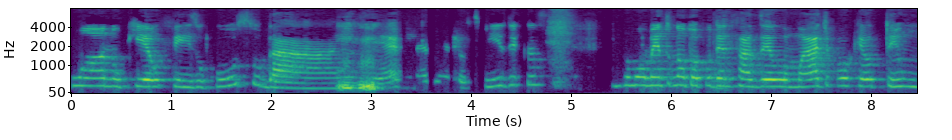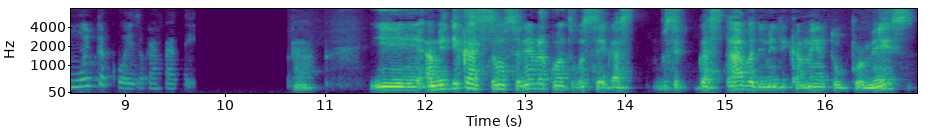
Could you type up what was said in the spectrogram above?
um ano que eu fiz o curso da MDF, uhum. né, Doenças Físicas. No momento não estou podendo fazer o MAD porque eu tenho muita coisa para fazer. Ah. E a medicação, você lembra quanto você gastava de medicamento por mês?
